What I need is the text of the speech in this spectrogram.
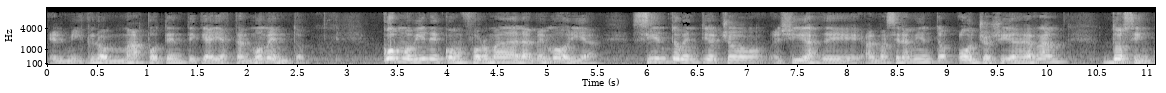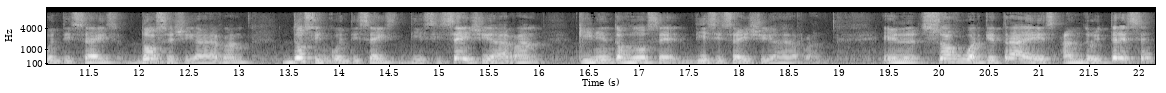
el micro más potente que hay hasta el momento. ¿Cómo viene conformada la memoria? 128 GB de almacenamiento, 8 GB de RAM, 256, 12 GB de RAM, 256, 16 GB de RAM, 512, 16 GB de RAM. El software que trae es Android 13,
